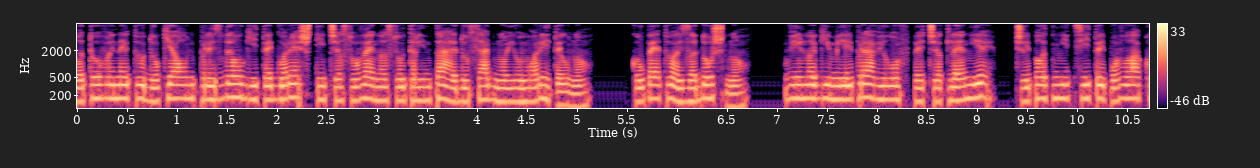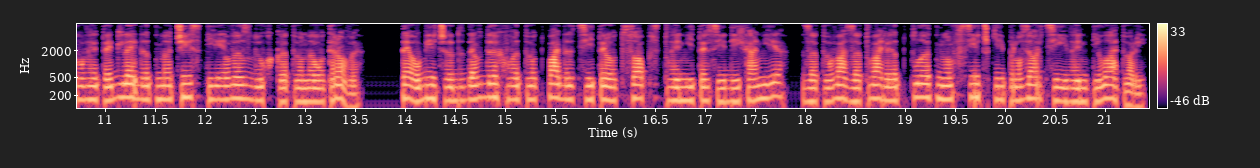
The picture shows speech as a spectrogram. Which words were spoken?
Пътуването до Кьолн през дългите горещи часове на сутринта е досадно и уморително. Купето е задушно. Винаги ми е правило впечатление, че пътниците по влаковете гледат на чистия въздух като на отрова. Те обичат да вдъхват отпадъците от собствените си дихания, затова затварят плътно всички прозорци и вентилатори.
